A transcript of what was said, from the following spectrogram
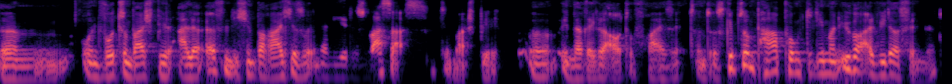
ähm, und wo zum Beispiel alle öffentlichen Bereiche so in der Nähe des Wassers zum Beispiel äh, in der Regel autofrei sind. Und es gibt so ein paar Punkte, die man überall wiederfindet.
